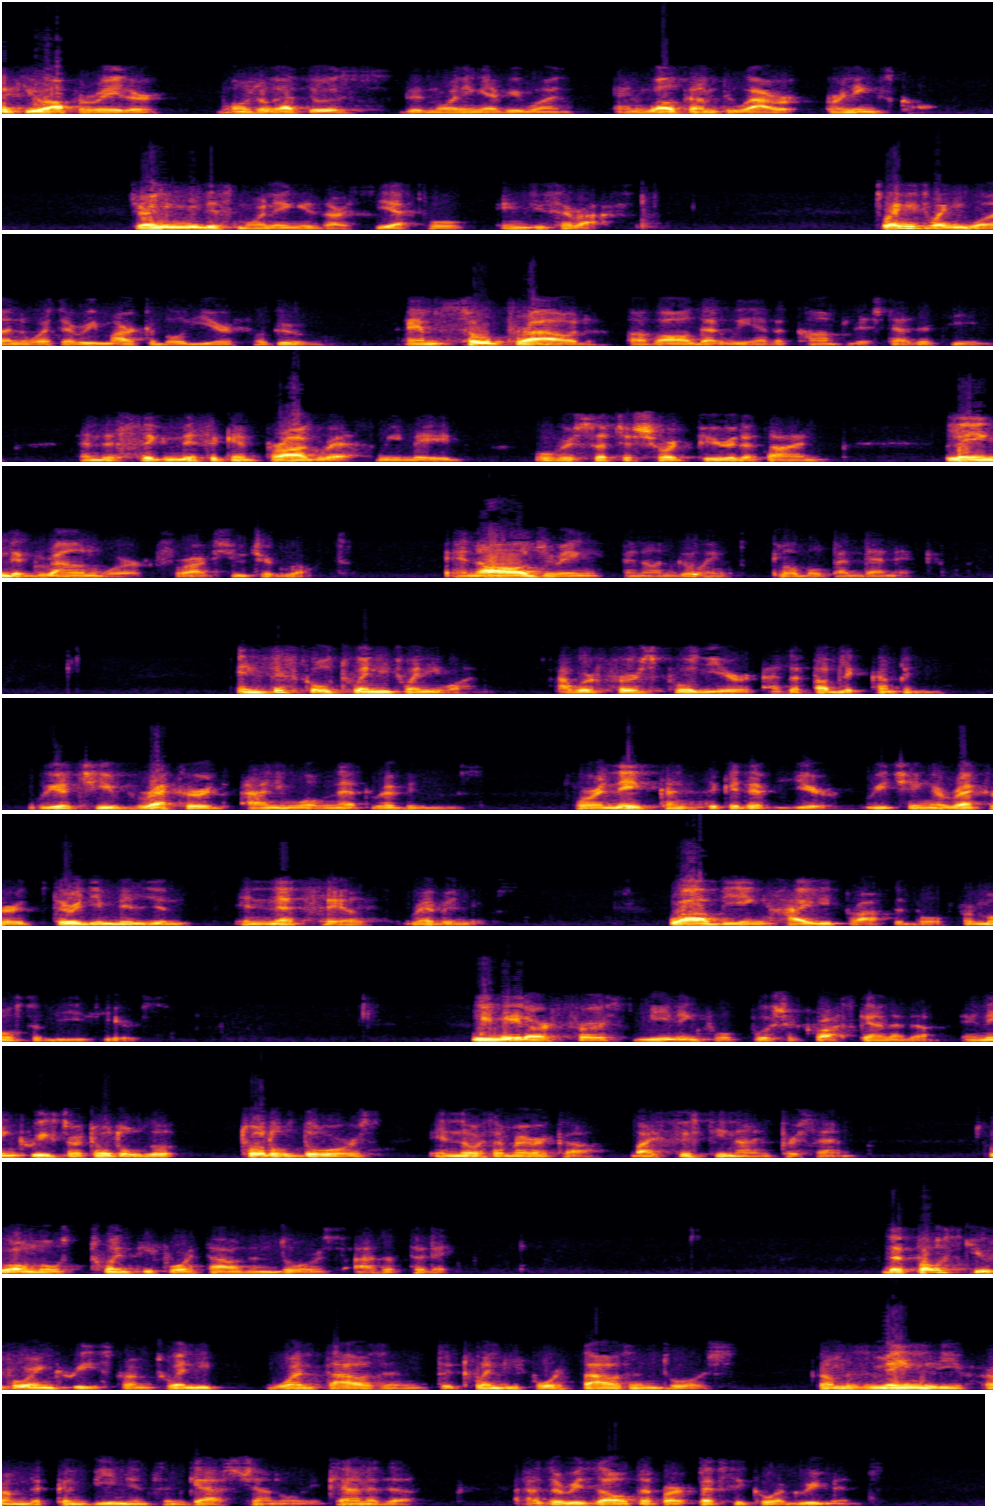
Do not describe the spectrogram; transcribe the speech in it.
Thank you, operator. Bonjour à tous. Good morning, everyone, and welcome to our earnings call. Joining me this morning is our CFO, Ingy Sarraf. 2021 was a remarkable year for GURU. I am so proud of all that we have accomplished as a team and the significant progress we made over such a short period of time, laying the groundwork for our future growth, and all during an ongoing global pandemic. In fiscal 2021, our first full year as a public company, we achieved record annual net revenues for an eighth consecutive year, reaching a record 30 million in net sales revenues while being highly profitable for most of these years. We made our first meaningful push across Canada and increased our total total doors in North America by 59% to almost 24,000 doors as of today. The post Q4 increase from 21,000 to 24,000 doors comes mainly from the convenience and gas channel in Canada as a result of our PepsiCo agreement,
